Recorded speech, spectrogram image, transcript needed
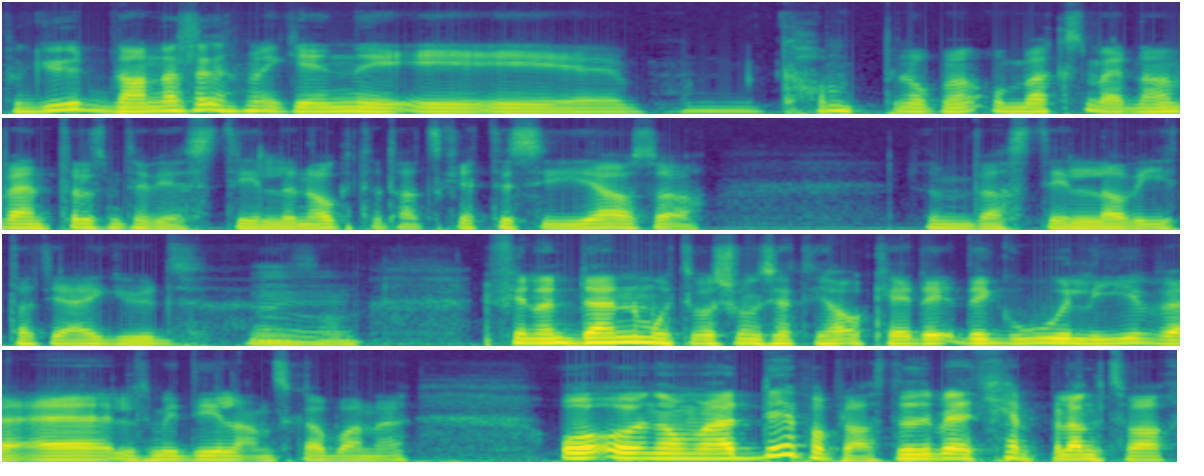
For Gud blander seg liksom ikke inn i, i, i kampen om oppmerksomheten. Han venter liksom til vi er stille nok til å ta et skritt til sida, og så være stille og vite at jeg er Gud. Mm. Sånn. Finne den motivasjonen til at ja, OK, det, det gode livet er liksom i de landskapene. Og, og når man har det på plass Det ble et kjempelangt svar.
